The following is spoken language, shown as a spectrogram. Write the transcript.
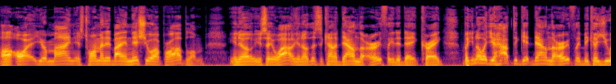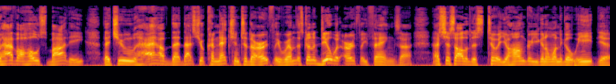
Uh, or your mind is tormented by an issue or problem. You know, you say, "Wow, you know, this is kind of down the earthly today, Craig." But you know what? You have to get down the earthly because you have a host body that you have that that's your connection to the earthly realm that's going to deal with earthly things. Uh, that's just all of this to it. You're hungry. You're going to want to go eat. You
